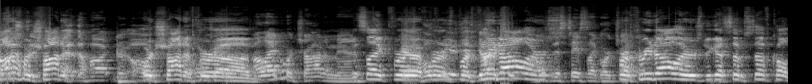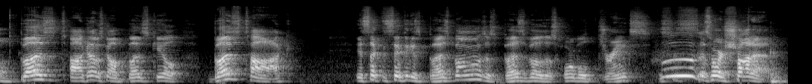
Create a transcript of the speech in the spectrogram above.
horchata, horchata. Yeah, the hot. The, oh, Horchata for horchata. I um. like horchata, man. It's like for Yeah, for, hopefully for three be- I hope dollars. this tastes like horchata. For three dollars, we got some stuff called Buzz Talk. That was called Buzzkill. Buzz Talk. It's like the same thing as Buzz Bombs, those Buzz Bombs, those horrible drinks. This is horchata.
